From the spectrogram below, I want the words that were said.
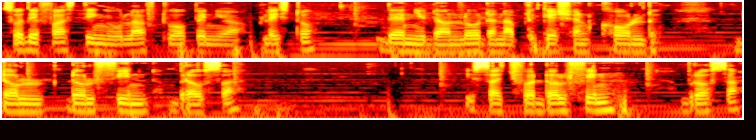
So the first thing you will have to open your play store then you download an application called Dol- dolphin browser. You search for dolphin browser.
